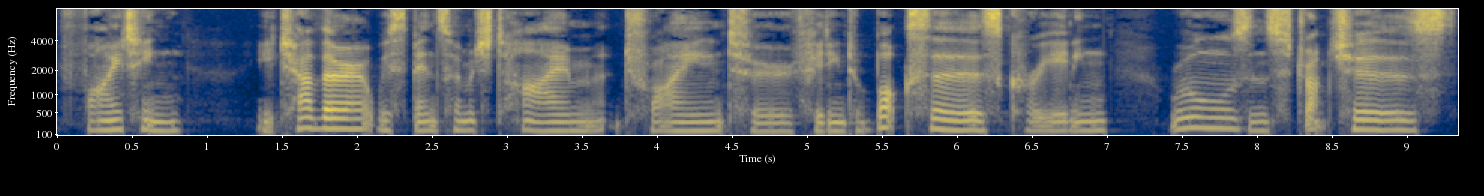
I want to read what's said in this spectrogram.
fighting each other. We spend so much time trying to fit into boxes, creating rules and structures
